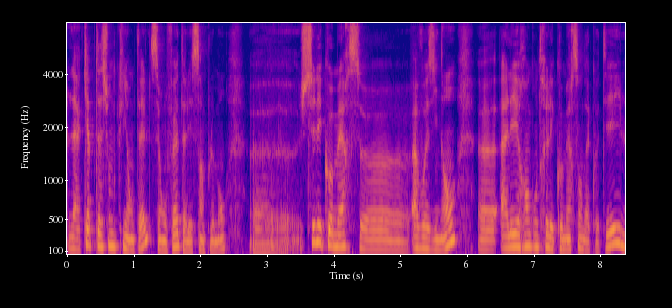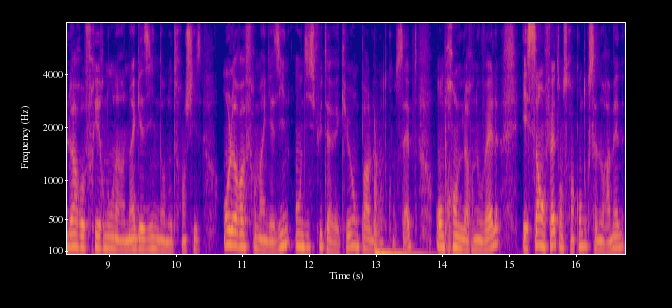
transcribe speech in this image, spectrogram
la captation de clientèle, c'est en fait aller simplement euh, chez les commerces euh, avoisinants, euh, aller rencontrer les commerçants d'à côté, leur offrir, nous on a un magazine dans notre franchise, on leur offre un magazine, on discute avec eux, on parle de notre concept, on prend de leurs nouvelles, et ça en fait on se rend compte que ça nous ramène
